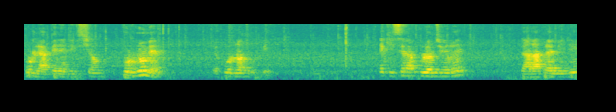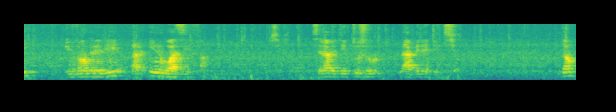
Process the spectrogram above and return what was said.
pour la bénédiction, pour nous-mêmes et pour notre pays. Et qui sera clôturé dans l'après-midi du vendredi par une wazifa. Cela veut dire toujours la bénédiction. Donc,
